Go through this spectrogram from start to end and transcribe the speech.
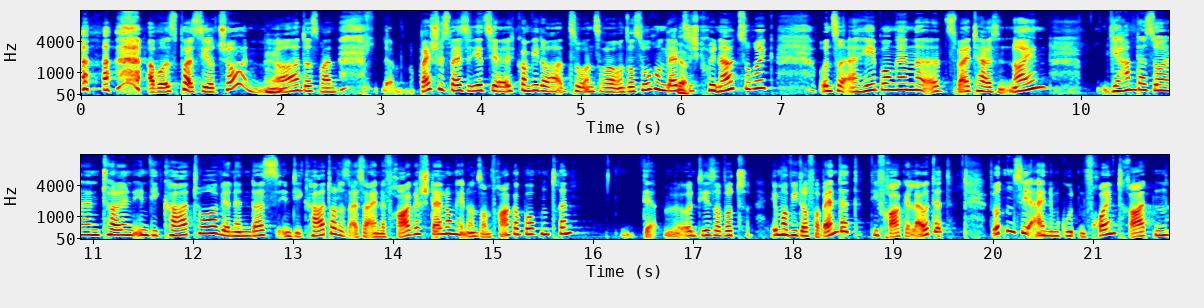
Aber es passiert schon, mhm. ja, dass man beispielsweise jetzt ja, ich komme wieder zu unserer Untersuchung Leipzig-Grünau zurück, unsere Erhebungen 2009 äh, wir haben da so einen tollen Indikator. Wir nennen das Indikator. Das ist also eine Fragestellung in unserem Fragebogen drin. Der, und dieser wird immer wieder verwendet. Die Frage lautet, würden Sie einem guten Freund raten,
